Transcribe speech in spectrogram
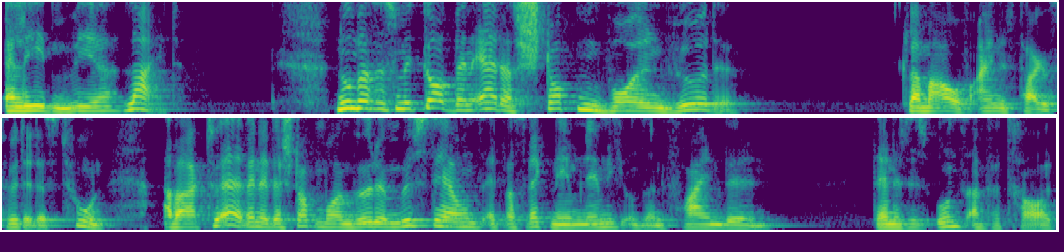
erleben wir Leid. Nun, was ist mit Gott, wenn er das stoppen wollen würde? Klammer auf, eines Tages wird er das tun. Aber aktuell, wenn er das stoppen wollen würde, müsste er uns etwas wegnehmen, nämlich unseren freien Willen. Denn es ist uns anvertraut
